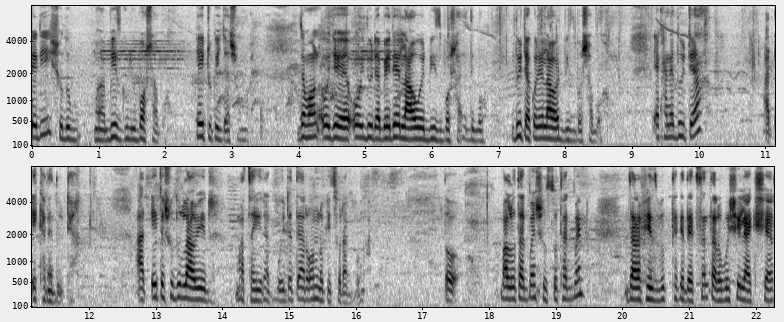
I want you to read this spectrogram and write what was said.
রেডি শুধু বীজগুলি বসাবো। এইটুকুই যা সময়। যেমন ওই যে ওই দুইটা বেডে লাউয়ের বীজ বসাই দিব। দুইটা করে লাউয়ের বীজ বসাবো। এখানে দুইটা আর এখানে দুইটা। আর এটা শুধু লাউয়ের মাচাই রাখব, এটাতে আর অন্য কিছু রাখব না। তো ভালো থাকবেন, সুস্থ থাকবেন। যারা ফেসবুক থেকে দেখছেন, তারা অবশ্যই লাইক শেয়ার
